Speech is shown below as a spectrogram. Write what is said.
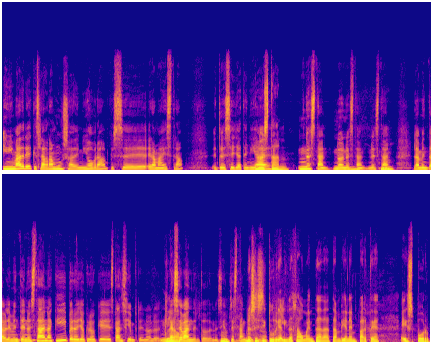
Y mi madre, que es la gran musa de mi obra, pues era maestra entonces ella tenía... No están. No están, no, no están, no están. Lamentablemente no están aquí, pero yo creo que están siempre, ¿no? Nunca se van del todo, ¿no? Siempre están No sé si tu realidad aumentada también en parte es por,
